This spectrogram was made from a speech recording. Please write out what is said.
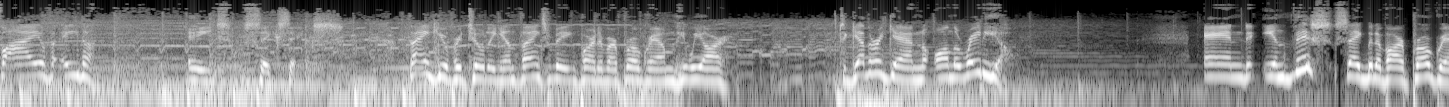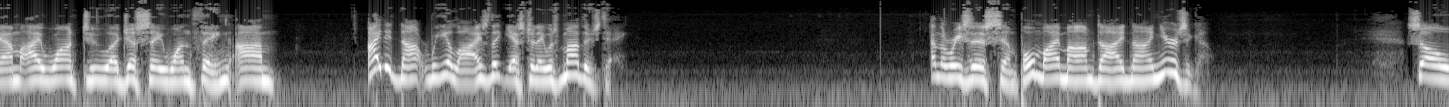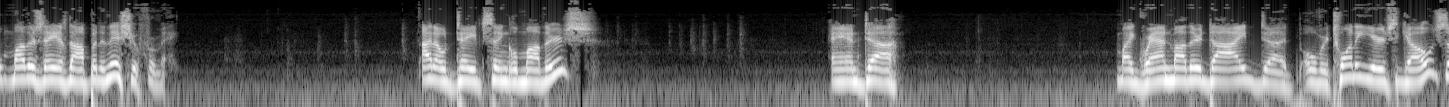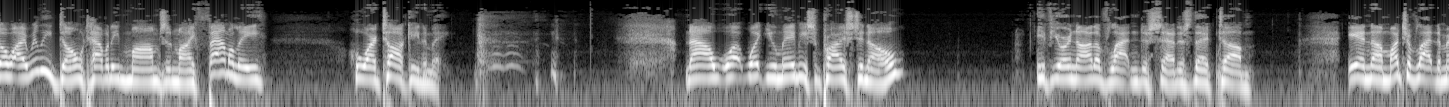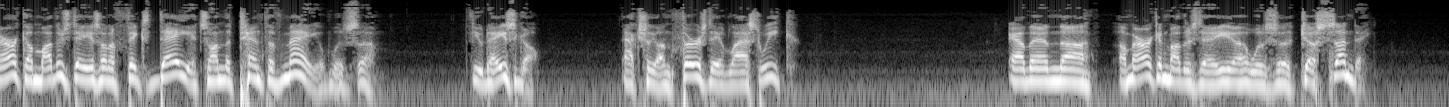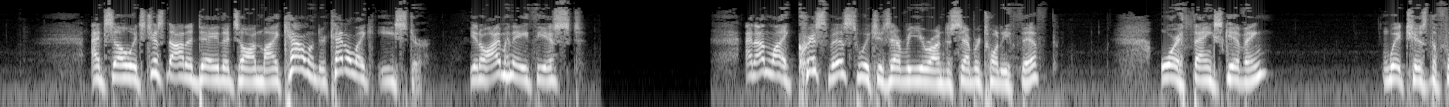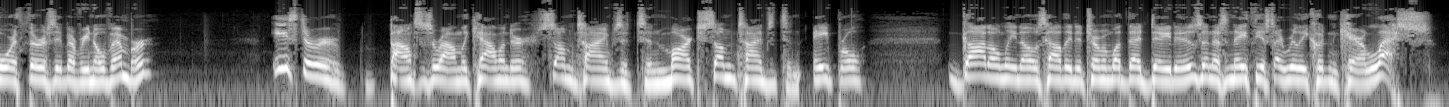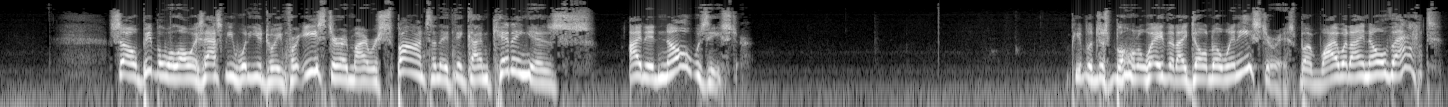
1-800-5800-866. Thank you for tuning in. Thanks for being part of our program. Here we are together again on the radio. And in this segment of our program, I want to uh, just say one thing. Um, I did not realize that yesterday was Mother's Day. And the reason is simple. My mom died nine years ago. So Mother's Day has not been an issue for me. I don't date single mothers. And uh, my grandmother died uh, over 20 years ago, so I really don't have any moms in my family who are talking to me. now, what, what you may be surprised to know, if you're not of Latin descent, is that um, in uh, much of Latin America, Mother's Day is on a fixed day. It's on the 10th of May. It was uh, a few days ago. Actually, on Thursday of last week. And then uh, American Mother's Day uh, was uh, just Sunday. And so it's just not a day that's on my calendar, kind of like Easter. You know, I'm an atheist. And unlike Christmas, which is every year on December 25th, or Thanksgiving, which is the fourth Thursday of every November, Easter bounces around the calendar. Sometimes it's in March, sometimes it's in April. God only knows how they determine what that date is, and as an atheist, I really couldn't care less. So people will always ask me, what are you doing for Easter? And my response, and they think I'm kidding, is, I didn't know it was Easter. People are just blown away that I don't know when Easter is, but why would I know that?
